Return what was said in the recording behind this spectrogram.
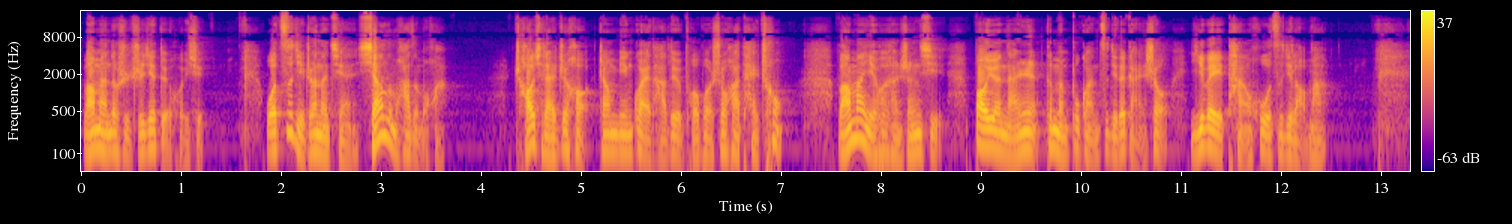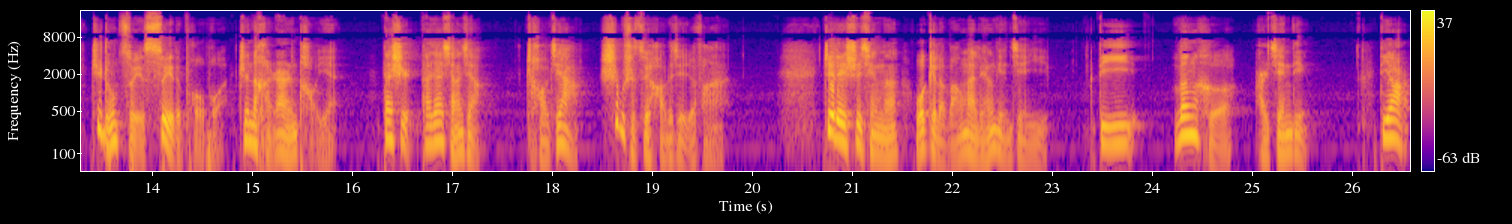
王曼都是直接怼回去：“我自己赚的钱，想怎么花怎么花。”吵起来之后，张斌怪她对婆婆说话太冲，王曼也会很生气，抱怨男人根本不管自己的感受，一味袒护自己老妈。这种嘴碎的婆婆真的很让人讨厌。但是大家想想，吵架是不是最好的解决方案？这类事情呢，我给了王曼两点建议：第一，温和而坚定；第二，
